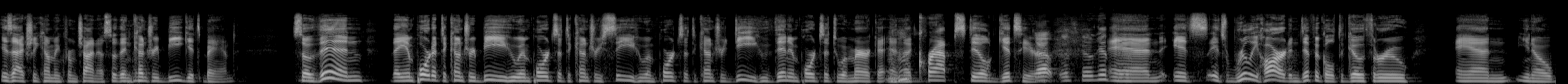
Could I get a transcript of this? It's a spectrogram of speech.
is actually coming from China. So then Mm-hmm. country B gets banned. So then they import it to country B, who imports it to country C, who imports it to country D, who then imports it to America, and the mm-hmm. crap still gets here. Yep, it still gets here. and it's it's really hard and difficult to go through, and you know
